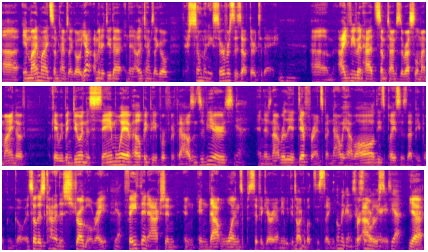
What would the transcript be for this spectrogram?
Uh, in my mind, sometimes I go, yeah, I'm gonna do that, and then other times I go, there's so many services out there today. Um, I've even had sometimes the wrestle in my mind of, okay, we've been doing the same way of helping people for thousands of years Yeah. And there's not really a difference but now we have all these places that people can go and so there's kind of this struggle right Yeah. faith in action in, in that one specific area i mean we could talk mm-hmm. about this thing Oh my goodness, for so hours areas. Yeah. yeah.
